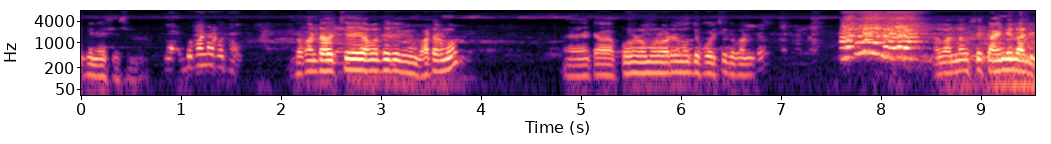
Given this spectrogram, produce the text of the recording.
এখানে এসেছিলাম। দোকানটা কোথায়? দোকানটা হচ্ছে আমাদের ভাটার মোড়। এটা পনেরো নম্বর ওয়ার্ডের মধ্যে পড়ছে দোকানটা। আমার নাম সে কাইনেল আলী।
